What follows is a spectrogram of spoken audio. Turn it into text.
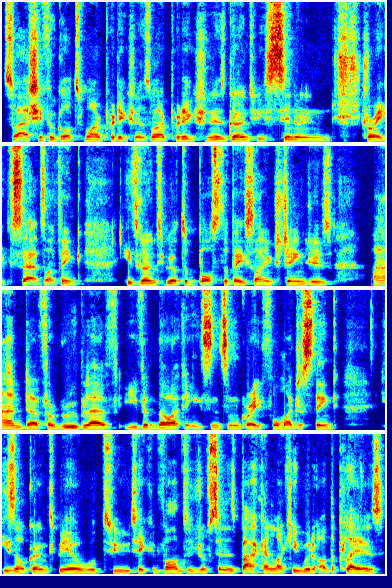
So I actually forgot to my predictions. My prediction is going to be Sinner in straight sets. I think he's going to be able to boss the baseline exchanges. And uh, for Rublev, even though I think he's in some great form, I just think he's not going to be able to take advantage of Sinner's backhand like he would other players.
